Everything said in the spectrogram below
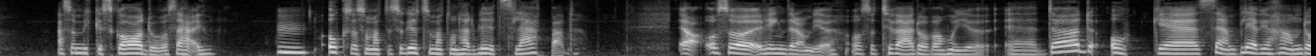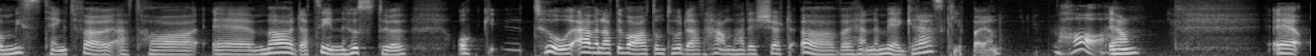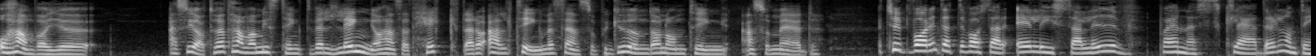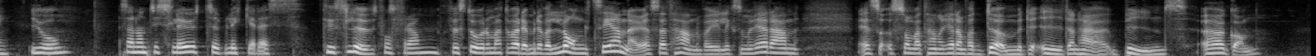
alltså mycket skador och så här. Mm. Också som att det såg ut som att hon hade blivit släpad. Ja, och så ringde de ju. Och så tyvärr då var hon ju eh, död. Och eh, sen blev ju han då misstänkt för att ha eh, mördat sin hustru. Och tror även att det var att de trodde att han hade kört över henne med gräsklipparen. Jaha. Ja. Eh, och han var ju, alltså jag tror att han var misstänkt väldigt länge och han satt häktad och allting. Men sen så på grund av någonting, alltså med, Typ var det inte att det var så här älgsaliv på hennes kläder eller någonting? jo, Så de till slut typ lyckades till slut få fram. förstod de att det var det. Men det var långt senare så att han var ju liksom redan, eh, som att han redan var dömd i den här byns ögon.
